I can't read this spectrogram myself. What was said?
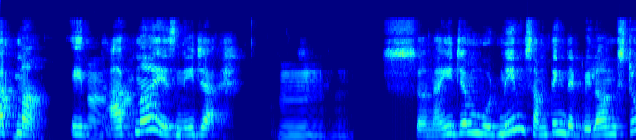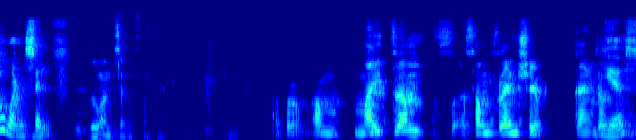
आत्मा आत्मा इज़ निज सो नैजम would mean something that belongs to one self to one self मैत्रम some friendship kind of yes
